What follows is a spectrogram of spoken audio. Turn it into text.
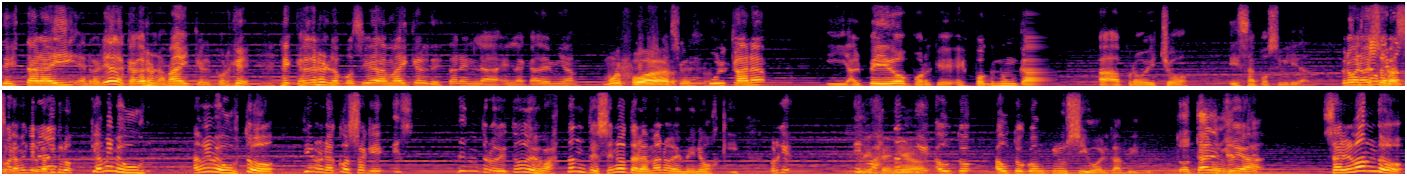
De estar ahí. En realidad la cagaron a Michael, porque le cagaron la posibilidad a Michael de estar en la, en la academia Muy fuerte. Eso. Vulcana y al pedo porque Spock nunca aprovechó esa posibilidad. Pero bueno, Está eso es básicamente el capítulo que a mí me gustó. A mí me gustó. Tiene una cosa que es dentro de todo es bastante se nota la mano de Menoski, porque es Sí, bastante auto, autoconclusivo el capítulo. Totalmente. O sea, salvando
